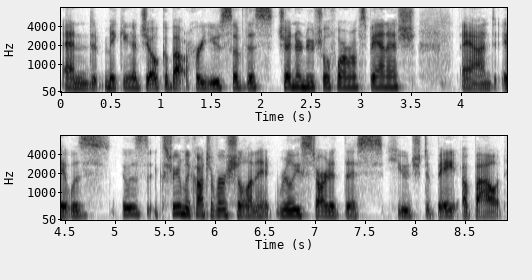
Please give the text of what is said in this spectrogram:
and making a joke about her use of this gender neutral form of Spanish. And it was it was extremely controversial and it really started this huge debate about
